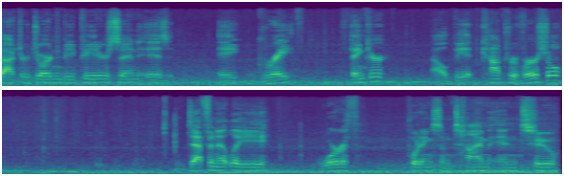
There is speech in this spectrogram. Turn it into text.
Dr. Jordan B. Peterson is a great thinker, albeit controversial. Definitely worth putting some time into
